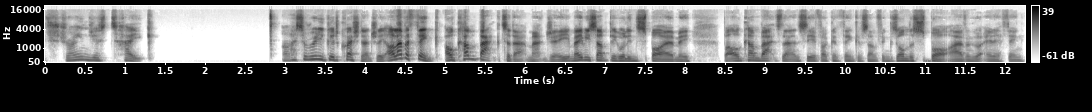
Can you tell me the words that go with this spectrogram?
strangest take. Oh, that's a really good question, actually. I'll have a think. I'll come back to that, Matt G. Maybe something will inspire me, but I'll come back to that and see if I can think of something. Because on the spot, I haven't got anything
